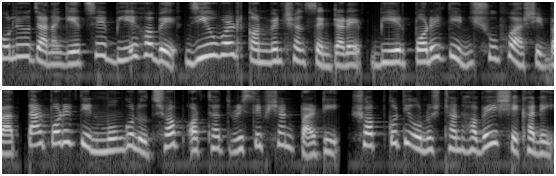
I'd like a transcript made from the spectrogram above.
হলেও জানা গিয়েছে, বিয়ে হবে জিও ওয়ার্ল্ড কনভেনশন সেন্টারে। বিয়ের পরের দিন শুভ আশীর্বাদ। তারপরের দিন মঙ্গল উৎসব, অর্থাৎ রিসেপশন পার্টি। সবকটি অনুষ্ঠান হবে সেখানেই।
